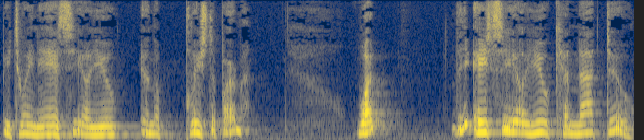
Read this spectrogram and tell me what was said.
between the ACLU and the police department. What the ACLU cannot do,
